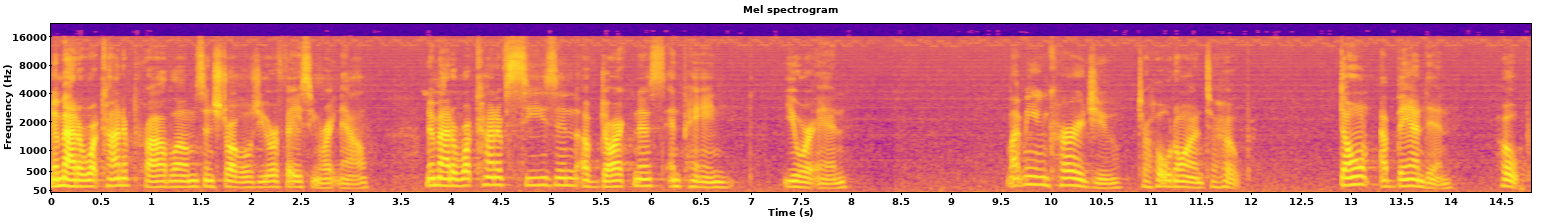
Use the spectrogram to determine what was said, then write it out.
no matter what kind of problems and struggles you are facing right now, no matter what kind of season of darkness and pain you are in, let me encourage you to hold on to hope. Don't abandon hope.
